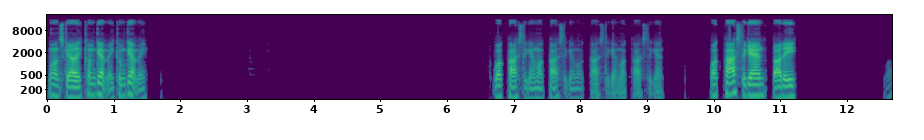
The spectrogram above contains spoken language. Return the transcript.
Come on, Skelly, come get me, come get me. Walk past again, walk past again, walk past again, walk past again. Walk past again, buddy. What?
